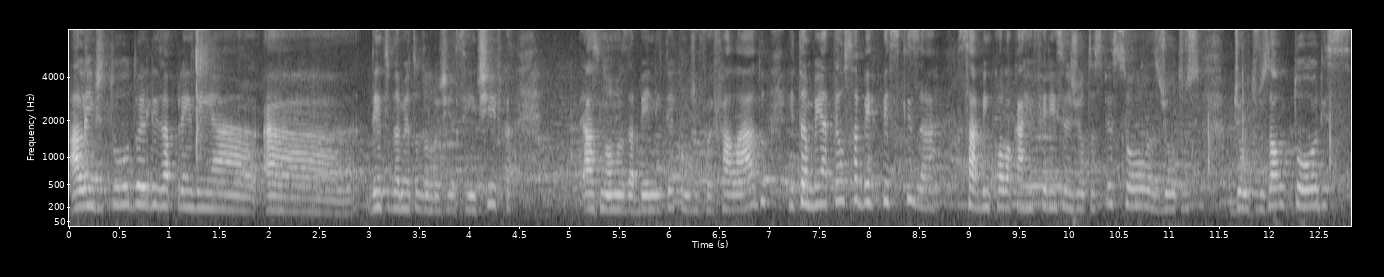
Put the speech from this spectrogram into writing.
Além de tudo, eles aprendem a, a, dentro da metodologia científica as normas da BNT, como já foi falado, e também até o saber pesquisar. Sabem colocar referências de outras pessoas, de outros, de outros autores,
